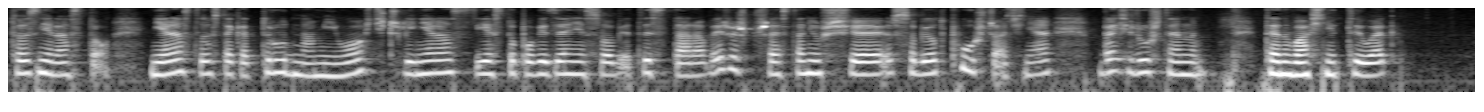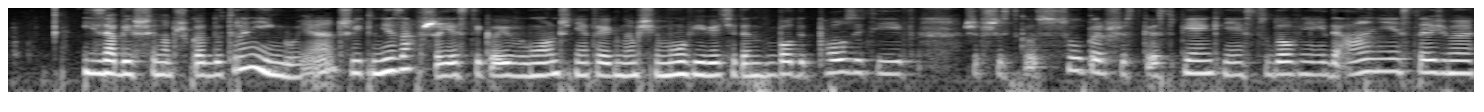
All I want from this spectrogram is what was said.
To jest nieraz to. Nieraz to jest taka trudna miłość, czyli nieraz jest to powiedzenie sobie, ty stara, weź przestań już się sobie odpuszczać, nie? Weź rusz ten, ten właśnie tyłek, i zabierz się na przykład do treningu, nie? Czyli to nie zawsze jest tylko i wyłącznie, tak jak nam się mówi, wiecie, ten body positive, że wszystko jest super, wszystko jest pięknie, jest cudownie, idealnie jesteśmy,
